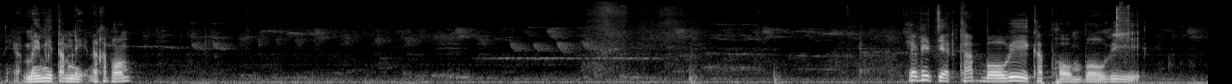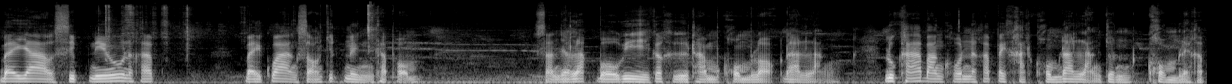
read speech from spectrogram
นี่ครับ ไม่มีตำหนินะครับผมเล่มที่ 7 ครับโบวี่ครับผมโบวี่ใบยาว 10 นิ้วนะครับ ใบกว้าง 2.1 ครับผม สัญลักษณ์โบวี่ก็คือทำคมหลอกด้านหลัง ลูกค้าบางคนนะครับ ไปขัดคมด้านหลังจนคมเลยครับ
